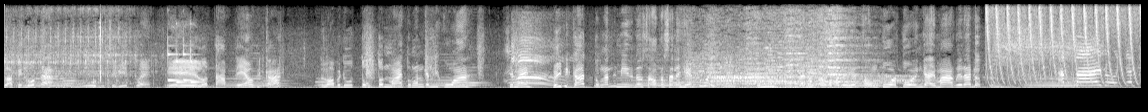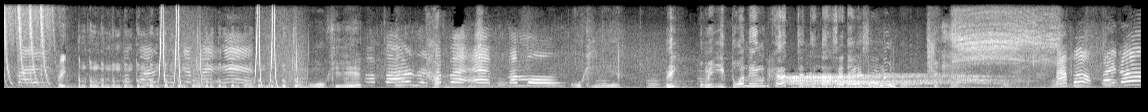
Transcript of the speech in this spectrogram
เราปิดรถอะ อ้มีสวิตด้วย เอ๊รถดับแล้วพี่การ์ดเดี๋ยวเราไปดูตรงต้นไม้ตรงนั้นกันดีกว่าใช่ไหมเฮ้ยพี่การ์ดตรงนั้นมีไดโนเสาร์กับไซเลนเฮดด้วยนี่ไดโนเสาร์กับไซเลนเฮดสองตัวตัวใหญ่มากเลยได้แบบอาตายหนูจะไปเฮ้ยตุ้มตุ้มตุ้มตุ้มตุ้มตุ้มตุ้มตุ้มตุ้มตุ้มตุ้มตุ้มตุ้มตุ้มตุ้มตุ้มตุ้มตุ้มโอเคครับโอเคเฮ้ยตรงนี้อีกตัวหนึ่งพี่กัสจะตาสายตาเลเซอร์แล้วเฮ้ย ป้าบอกไปด้วย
